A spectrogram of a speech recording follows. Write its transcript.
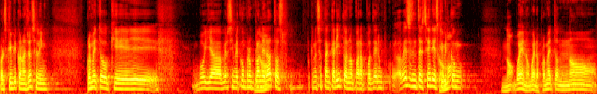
por escribir con la Jocelyn. Prometo que voy a ver si me compro un plan de No. datos, porque no sea tan carito, ¿no? Para poder, a veces entre serie escribir con... No. Bueno, bueno, prometo no,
